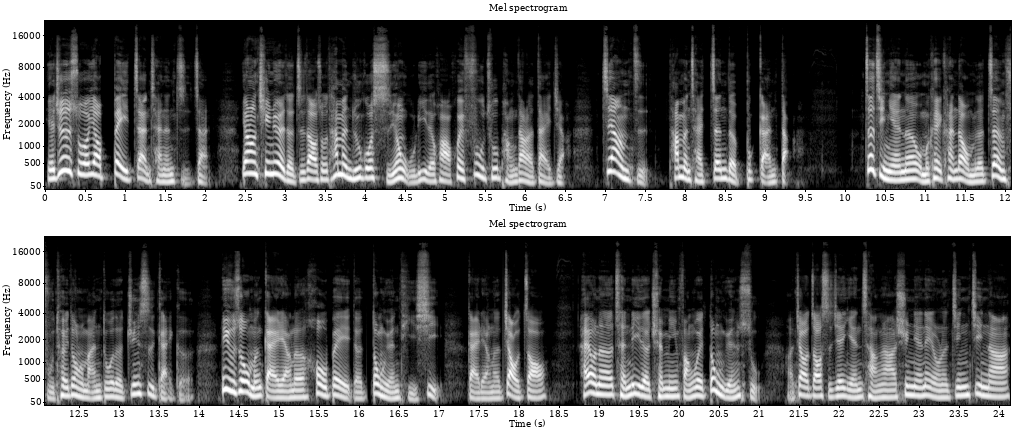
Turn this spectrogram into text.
也就是说，要备战才能止战，要让侵略者知道说，他们如果使用武力的话，会付出庞大的代价，这样子他们才真的不敢打。这几年呢，我们可以看到我们的政府推动了蛮多的军事改革，例如说，我们改良了后备的动员体系，改良了教招，还有呢，成立了全民防卫动员署。啊，教招时间延长啊，训练内容的精进啊，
